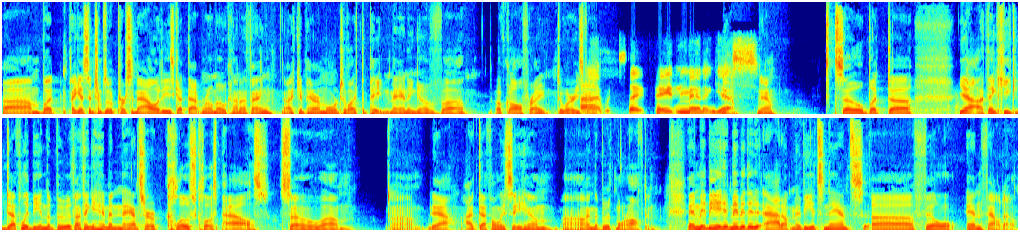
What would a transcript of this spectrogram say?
um, but I guess in terms of a personality, he's got that Romo kind of thing. I compare him more to like the Peyton Manning of uh, of golf, right? To where he's got I would say Peyton Manning. Yes. yeah. So, but uh, yeah, I think he can definitely be in the booth. I think him and Nance are close, close pals. So, um, um, yeah, I definitely see him uh, in the booth more often. And maybe maybe they add him. Maybe it's Nance, uh, Phil, and Faldo.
